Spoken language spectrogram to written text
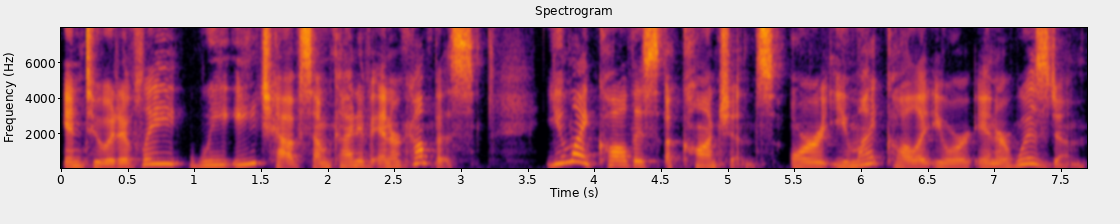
Intuitively, we each have some kind of inner compass. You might call this a conscience, or you might call it your inner wisdom,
